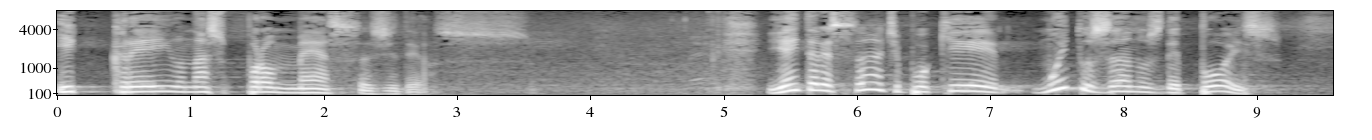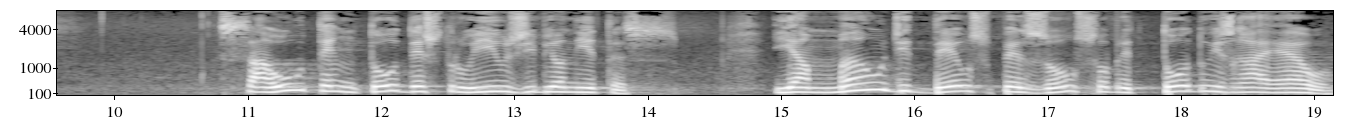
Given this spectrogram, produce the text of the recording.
e creio nas promessas de Deus. E é interessante porque muitos anos depois, Saul tentou destruir os gibionitas. E a mão de Deus pesou sobre todo Israel,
